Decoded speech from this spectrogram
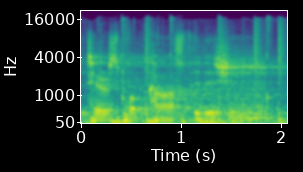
Terrace Podcast Edition.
